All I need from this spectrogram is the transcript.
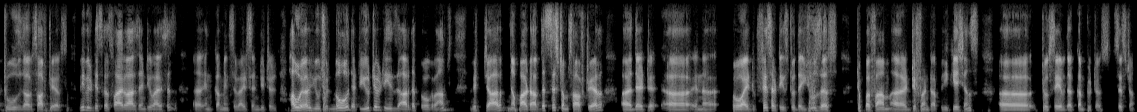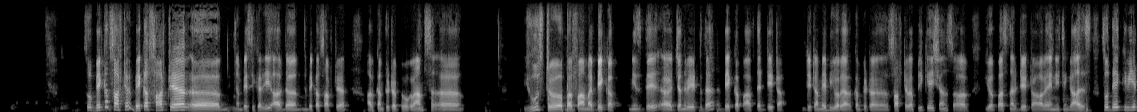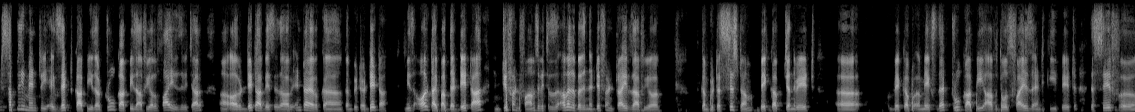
tools or softwares. We will discuss firewalls, antiviruses uh, in coming slides in detail. However, you should know that utilities are the programs which are a part of the system software uh, that uh, in, uh, provide facilities to the users to perform uh, different applications uh, to save the computer system. So backup software, backup software basically are the backup software are computer programs used to perform a backup. Means they uh, generate the backup of the data. Data maybe your uh, computer software applications or your personal data or anything else. So they create supplementary exact copies or true copies of your files which are uh, or databases or entire uh, computer data means all type of the data in different forms which is available in the different drives of your computer system backup generate uh, backup uh, makes the true copy of those files and keep it the safe uh,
